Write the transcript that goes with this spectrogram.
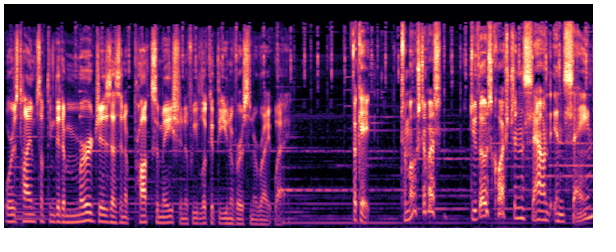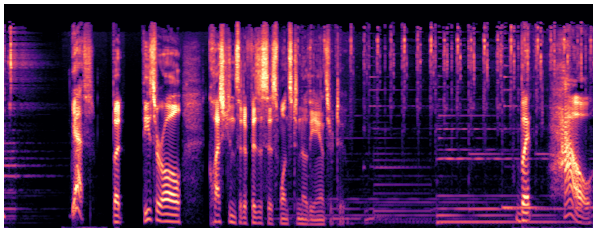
Or is time something that emerges as an approximation if we look at the universe in a right way? Okay, to most of us, do those questions sound insane? Yes. But these are all questions that a physicist wants to know the answer to. But how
